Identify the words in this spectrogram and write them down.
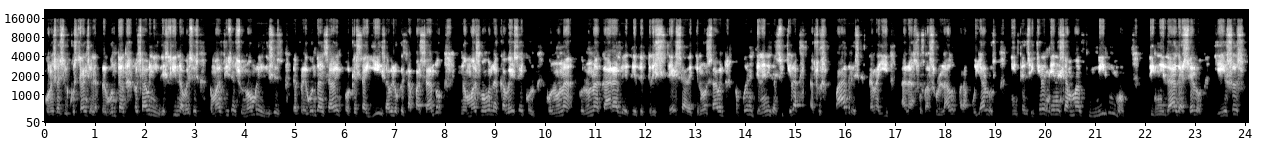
con esas circunstancias. Le preguntan, no saben ni decir, a veces nomás dicen su nombre y dices, le preguntan, ¿saben por qué está allí? ¿Saben lo que está pasando? Y nomás mueven la cabeza y con, con, una, con una cara de, de, de, tristeza, de que no saben, no pueden tener ni siquiera a sus padres que están allí a, la, a su lado para apoyarlos, ni tan siquiera tienen esa más mínimo dignidad de hacerlo. Y eso es,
